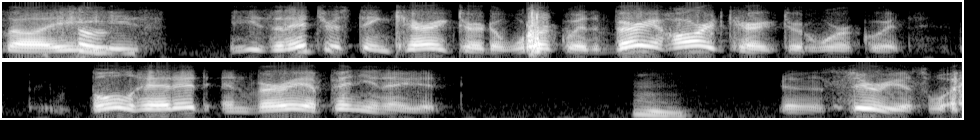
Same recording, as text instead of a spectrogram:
so, he, he's he's an interesting character to work with, very hard character to work with, bullheaded and very opinionated. Hmm. In a serious way.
